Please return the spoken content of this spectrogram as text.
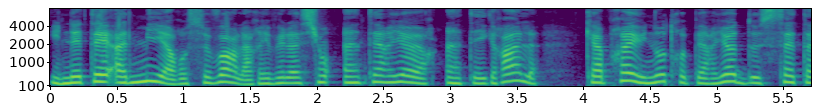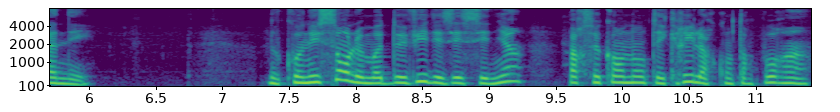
Il n'était admis à recevoir la révélation intérieure intégrale qu'après une autre période de sept années. Nous connaissons le mode de vie des Esséniens parce qu'en ont écrit leurs contemporains.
